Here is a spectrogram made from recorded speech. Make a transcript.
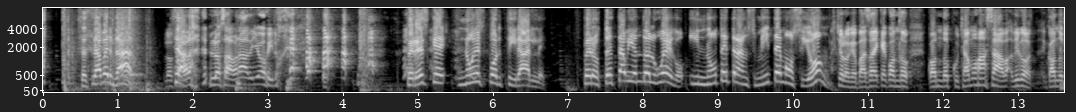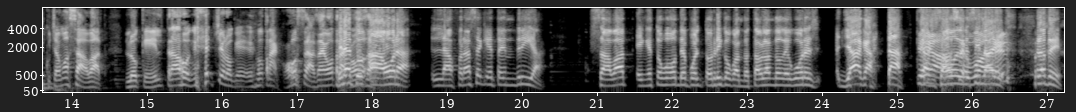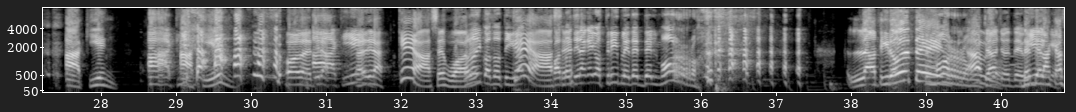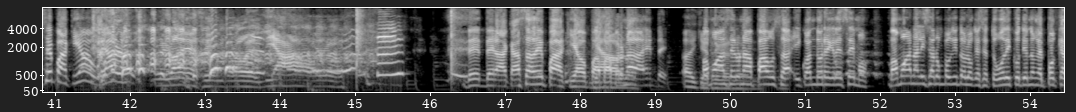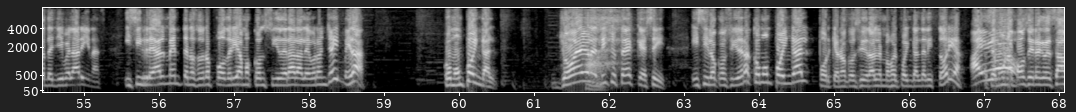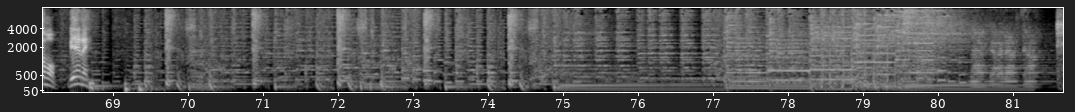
Esa es la verdad. Lo O sea, sabrá, lo sabrá Dios y lo... Pero es que no es por tirarle. Pero usted está viendo el juego y no te transmite emoción. Lo que pasa es que cuando, cuando escuchamos a Sabat, digo, cuando escuchamos a Sabat, lo que él trajo en hecho, lo que es otra cosa, o sea, es otra Mira tú, ahora, la frase que tendría Sabat en estos juegos de Puerto Rico cuando está hablando de Warriors, ya gasta, ¿Qué cansado de hace, decirle a él. Warren? Espérate, ¿a quién? ¿A quién? O le tira- ¿A quién? tira, ¿Qué haces, No, Warren? no, y cuando tira, ¿Qué cuando haces? tira aquellos triples desde el morro. La tiró desde El morro, Diablo, muchacho, desde desde la casa de Paquiao. Lo iba a decir, pero el diablo. Desde la casa de Paquiao, papá. Pero nada, gente. Ay, vamos a hacer una pausa y cuando regresemos, vamos a analizar un poquito lo que se estuvo discutiendo en el podcast de Gibel Harinas y si realmente nosotros podríamos considerar a LeBron James, mira, como un point guard. Yo a ellos les he dicho a ustedes que sí. Y si lo consideras como un point guard, ¿por qué no considerarlo el mejor point guard de la historia? ¡Ay, Hacemos Dios! una pausa y regresamos. Viene.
